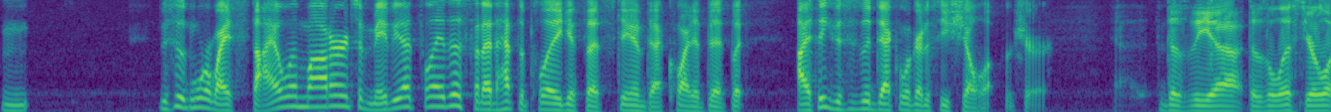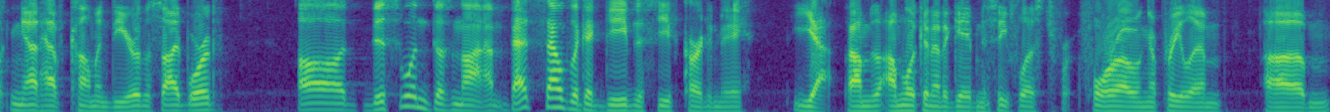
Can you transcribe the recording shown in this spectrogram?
this is more my style in modern, so maybe I'd play this, but I'd have to play against that stand deck quite a bit. But I think this is a deck we're going to see show up for sure. Does the uh, does the list you're looking at have Commandeer in the sideboard? Uh, this one does not. That sounds like a Gabe Nassif card to me. Yeah, I'm I'm looking at a Gabe Nassif list for 4 a prelim, um,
